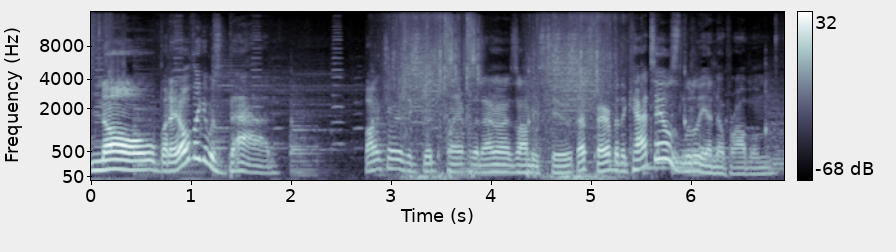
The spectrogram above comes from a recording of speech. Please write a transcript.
No, but I don't think it was bad. Choy is a good plan for the Dynamite Zombies too. That's fair, but the cattails literally had no problem.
